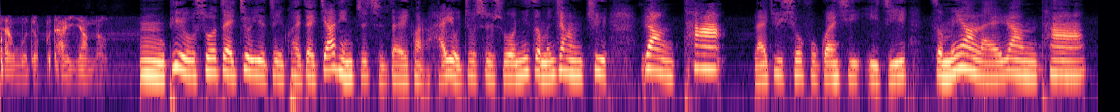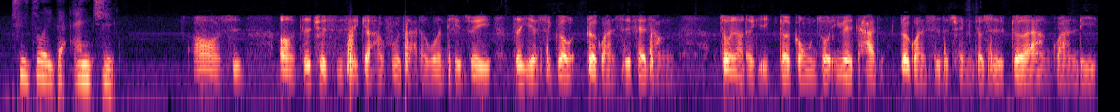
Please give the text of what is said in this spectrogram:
项目的不太一样呢？嗯，譬如说在就业这一块，在家庭支持这一块，还有就是说你怎么这样去让他。来去修复关系，以及怎么样来让他去做一个安置。哦，是哦，这确实是一个很复杂的问题，所以这也是个个管师非常重要的一个工作，因为他个管师的全名就是个案管理，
